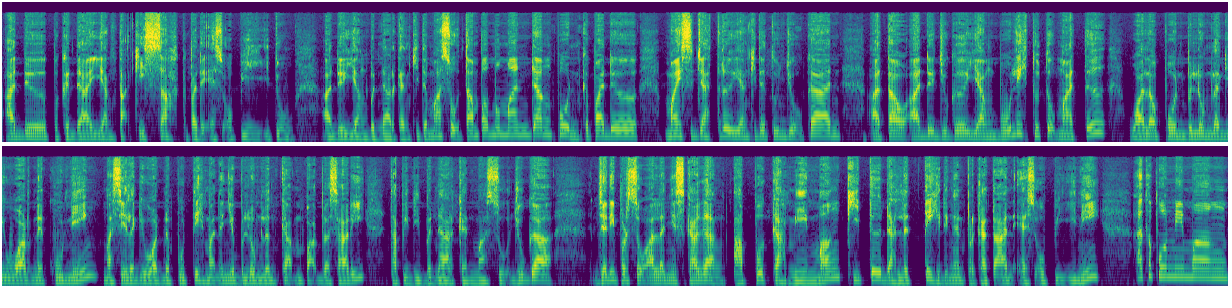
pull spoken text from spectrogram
ada pekedai yang tak kisah kepada SOP itu. Ada yang benarkan kita masuk tanpa memandang pun kepada My Sejahtera yang kita tunjukkan atau ada juga yang boleh tutup mata walaupun belum lagi warna kuning, masih lagi warna putih maknanya belum lengkap 14 hari tapi dibenarkan masuk juga. Jadi persoalannya sekarang, apakah memang kita dah letih dengan perkataan SOP ini ataupun memang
